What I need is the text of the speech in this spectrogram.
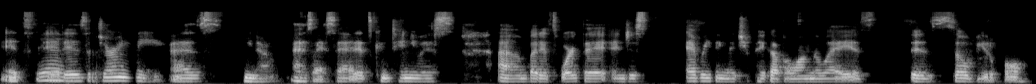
It's yeah. it is a journey as you know, as I said, it's continuous, um, but it's worth it. And just everything that you pick up along the way is is so beautiful,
